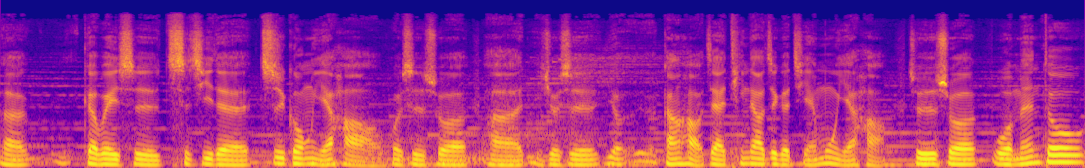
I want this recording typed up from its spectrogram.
呃各位是刺激的职工也好，或是说，呃，你就是有刚好在听到这个节目也好，就是说，我们都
